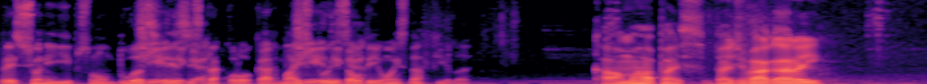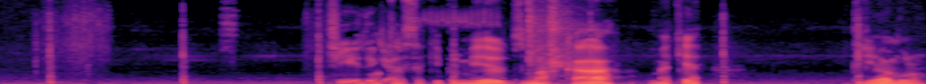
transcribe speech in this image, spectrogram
pressione Y duas vezes para colocar mais dois aldeões na fila. Calma, rapaz. Vai devagar aí. Vou botar isso aqui primeiro. Desmarcar. Como é que é? Triângulo?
